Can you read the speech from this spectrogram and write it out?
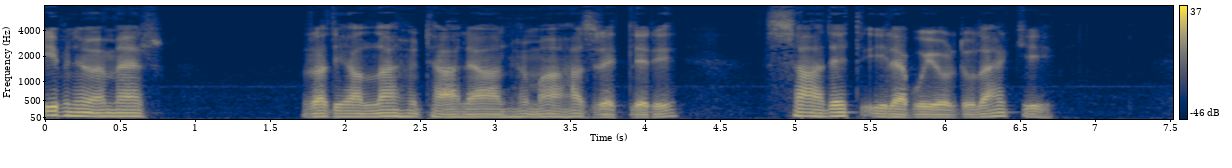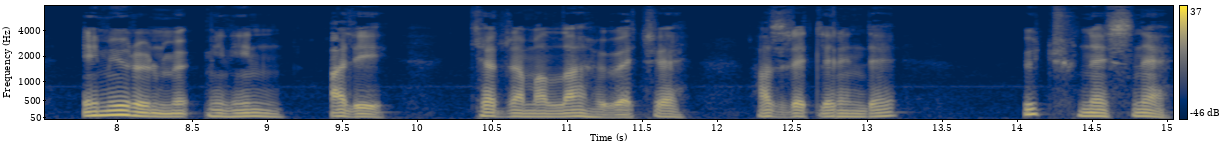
İbn Ömer radıyallahu teala anhuma hazretleri saadet ile buyurdular ki Emirül Müminin Ali kerremallahu veçe hazretlerinde üç nesne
